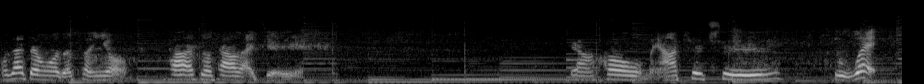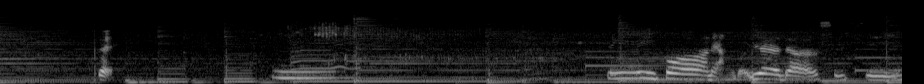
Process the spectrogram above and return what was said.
我在等我的朋友，他说他要来接我，然后我们要去吃卤味，对，嗯，经历过两个月的实习，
